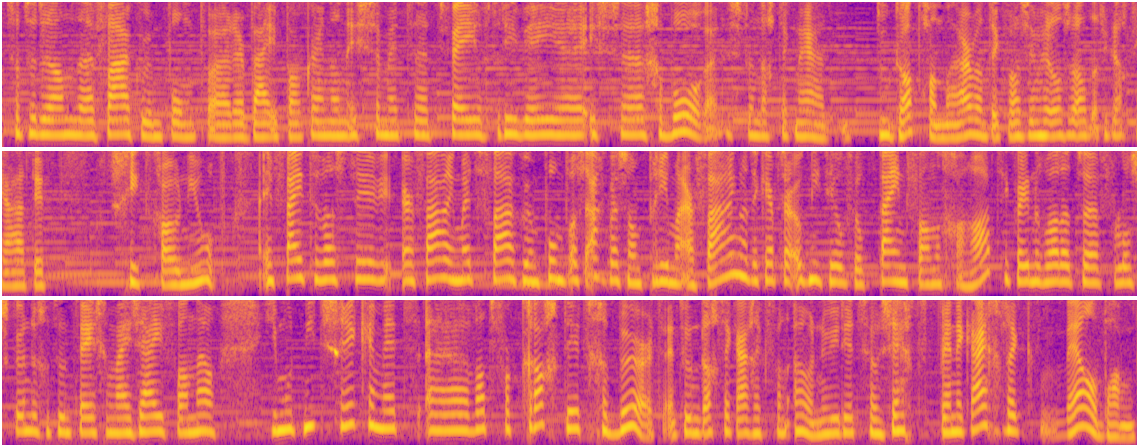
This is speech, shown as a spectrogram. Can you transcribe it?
is dat we dan de vacuümpomp eh, erbij pakken. En dan is ze met eh, twee of drie weeën is, geboren. Dus toen dacht ik, nou ja, doe dat dan maar. Want ik was inmiddels wel dat ik dacht, ja, dit schiet gewoon niet op. In feite was de ervaring met de vacuümpomp was eigenlijk best wel een prima ervaring. Want ik heb daar ook niet heel veel pijn van gehad. Ik weet nog wel dat de verloskundige toen tegen mij zei van... nou, je moet niet schrikken met uh, wat voor kracht dit gebeurt. En toen dacht ik eigenlijk van, oh, nu je dit zo zegt, ben ik eigenlijk wel bang.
